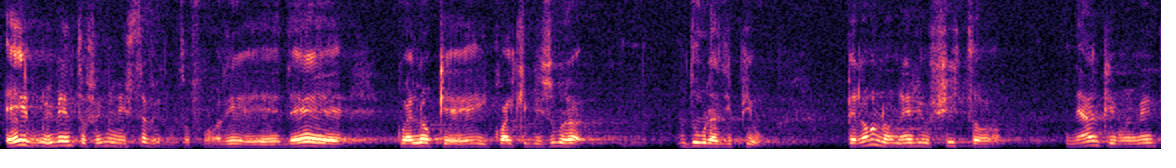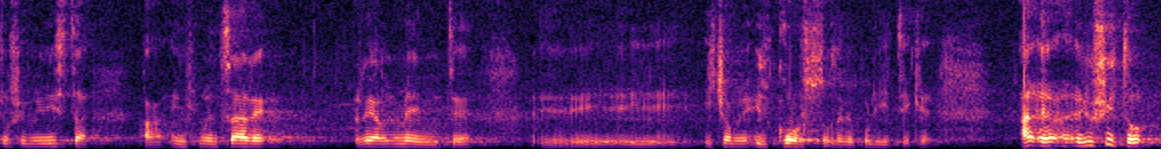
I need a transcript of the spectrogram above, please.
e il movimento femminista è venuto fuori ed è quello che in qualche misura dura di più, però non è riuscito neanche il movimento femminista a influenzare realmente eh, diciamo, il corso delle politiche. È riuscito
